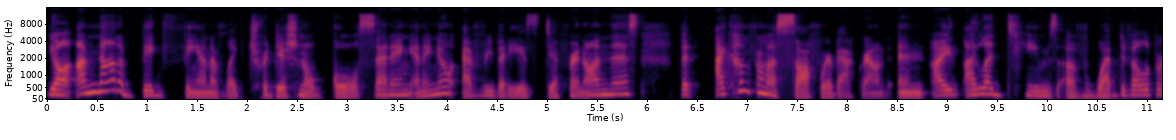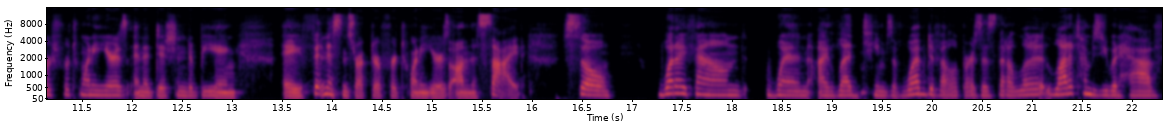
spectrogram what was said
Y'all, I'm not a big fan of like traditional goal setting. And I know everybody is different on this, but I come from a software background and I, I led teams of web developers for 20 years, in addition to being a fitness instructor for 20 years on the side. So, what I found when I led teams of web developers is that a lot, a lot of times you would have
